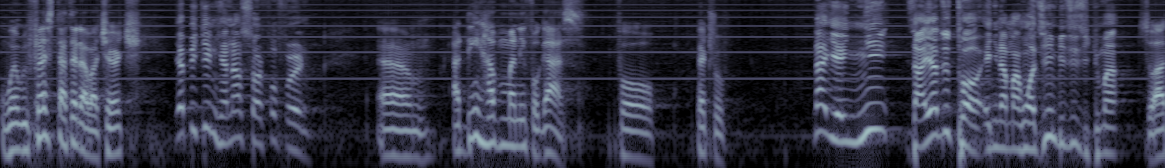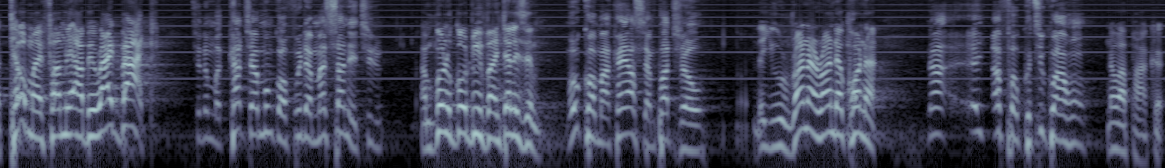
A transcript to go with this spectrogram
When we first started our church, yɛbɛgye nhɛn asɔre foforɔ no um, I didn't have money for gas, for petrol. na yɛnyi dza yɛdze tɔ enyinam ahoɔden bi dzi dwuma So I tell my family, I'll be right back. nti no meka kyerɛ mo nkɔfo dɛ mɛsa n'akyiri I'm going to go do evangelism. Mokɔ makae asɛmpa kyerɛ Then you run around the corner. na eh, afa kwati kwan ho Now I park it.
